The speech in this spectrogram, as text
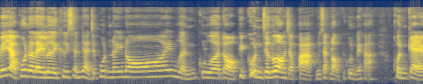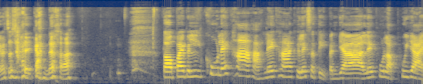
ไม่อยากพูดอะไรเลย คือฉันอยากจะพูดน้อยๆ เหมือนกลัวดอกพิกุลจะร่วงออกจากปาก รู้จักดอกพิกุลไหมคะ คนแก่ก็จะใช้กันนะคะ ต่อไปเป็นคู่เลข 5 ค่ะ เลข 5 คือเลขสติปัญญา เลขผู้หลักผู้ใหญ่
